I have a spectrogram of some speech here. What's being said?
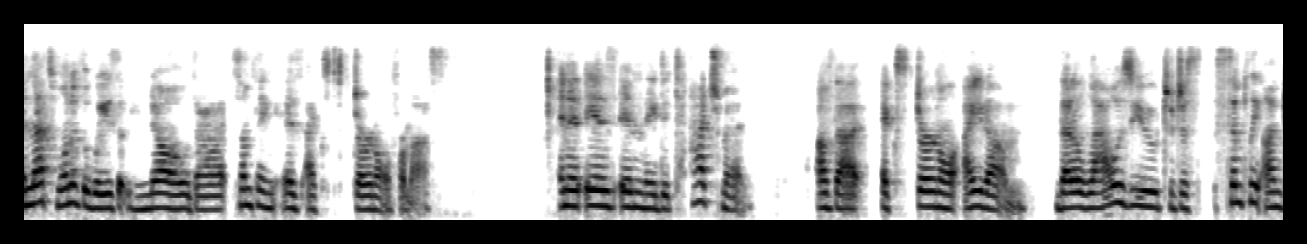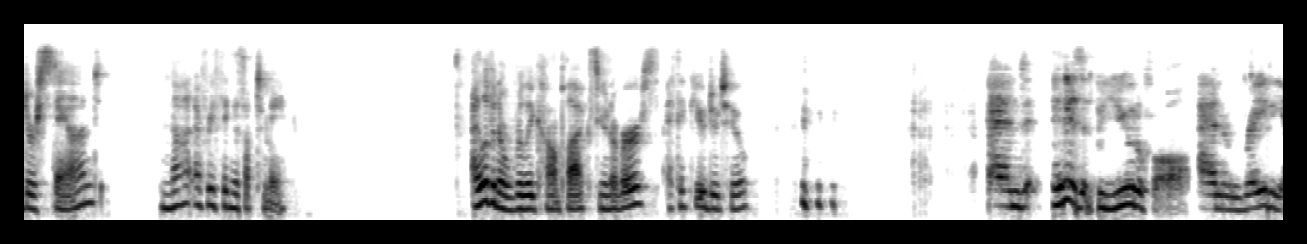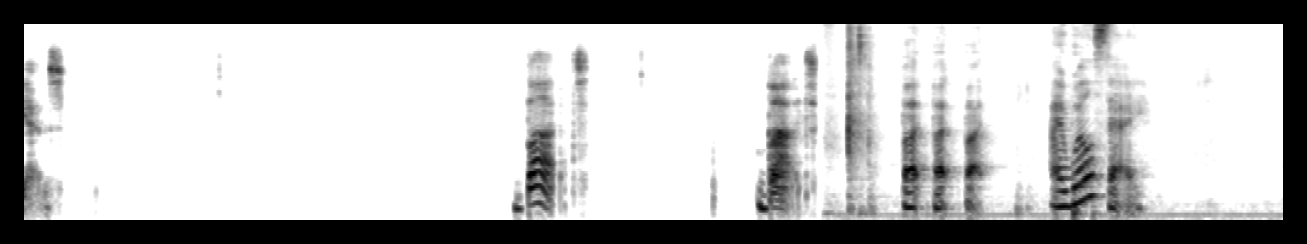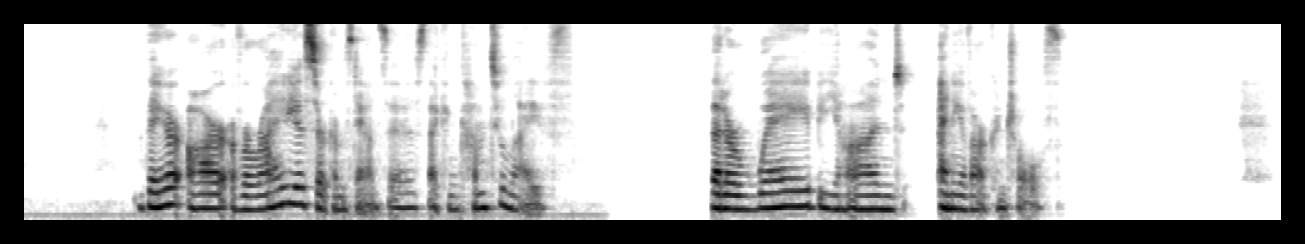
And that's one of the ways that we know that something is external from us. And it is in the detachment of that external item that allows you to just simply understand not everything is up to me. I live in a really complex universe. I think you do too. and it is beautiful and radiant. But, but, but, but, but, I will say there are a variety of circumstances that can come to life that are way beyond any of our controls.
